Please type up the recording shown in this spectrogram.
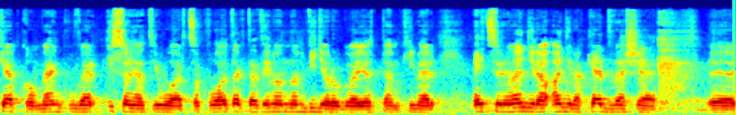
Capcom Vancouver iszonyat jó arcok voltak, tehát én onnan vigyorogva jöttem ki, mert egyszerűen annyira, annyira kedvesek, ö,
